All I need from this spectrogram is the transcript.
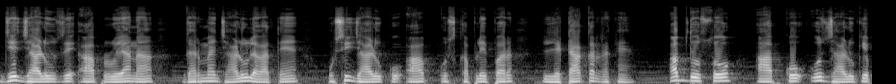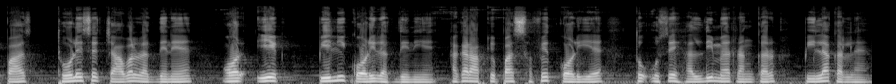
जिस झाड़ू से आप रोज़ाना घर में झाड़ू लगाते हैं, उसी झाड़ू को आप उस कपड़े पर लिटा कर रखें। अब दोस्तों, आपको उस झाड़ू के पास थोड़े से चावल रख देने हैं और एक पीली कौड़ी रख देनी है। अगर आपके पास सफ़ेद कौड़ी है तो उसे हल्दी में रंग कर पीला कर लें।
